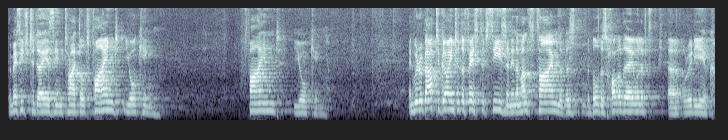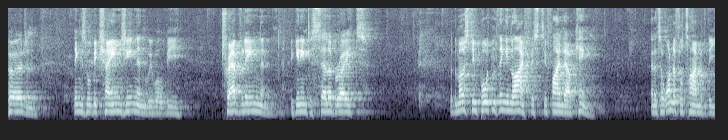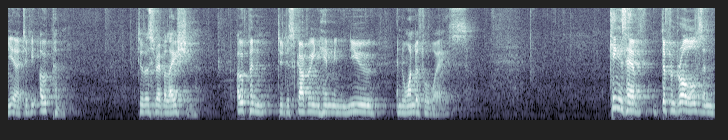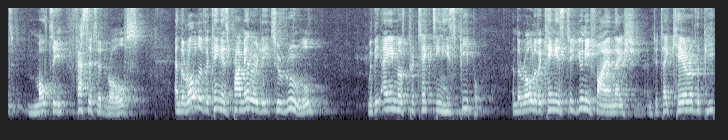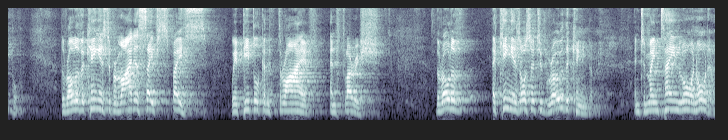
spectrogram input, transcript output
The message today is entitled Find Your King. Find Your King. And we're about to go into the festive season. In a month's time, the, the builder's holiday will have uh, already occurred, and things will be changing, and we will be traveling and beginning to celebrate. But the most important thing in life is to find our King. And it's a wonderful time of the year to be open to this revelation, open to discovering Him in new and wonderful ways. Kings have different roles and multifaceted roles, and the role of a king is primarily to rule with the aim of protecting his people. And the role of a king is to unify a nation and to take care of the people. The role of a king is to provide a safe space where people can thrive and flourish. The role of a king is also to grow the kingdom and to maintain law and order.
